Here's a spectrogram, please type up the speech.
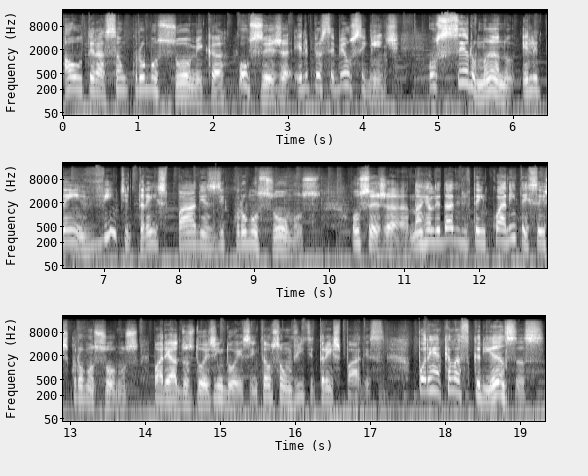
alteração cromossômica. Ou seja, ele percebeu o seguinte: o ser humano ele tem 23 pares de cromossomos. Ou seja, na realidade ele tem 46 cromossomos, pareados dois em dois, então são 23 pares. Porém, aquelas crianças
